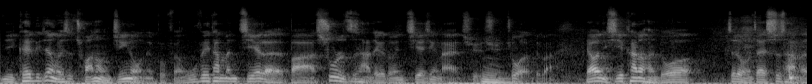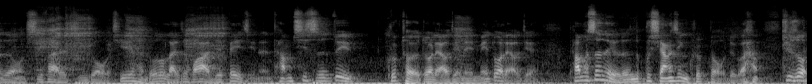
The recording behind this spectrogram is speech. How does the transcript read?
你可以认为是传统金融那部分，无非他们接了把数字资产这个东西接进来去去做，对吧？然后你其实看到很多这种在市场的这种 C f i 的机构，其实很多都来自华尔街背景的，他们其实对 crypto 有多了解呢？也没多了解，他们甚至有的人都不相信 crypto，对吧？就是说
